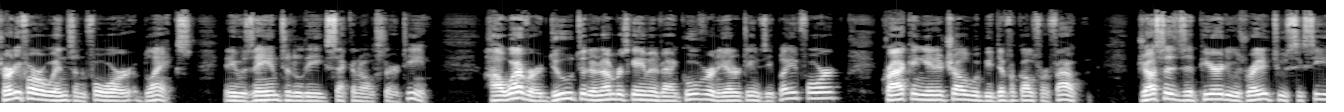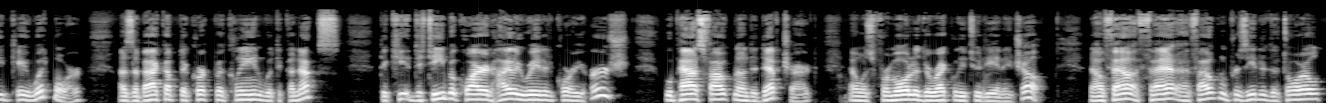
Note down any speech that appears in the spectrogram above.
34 wins, and four blanks, and he was named to the league's second All Star team. However, due to the numbers game in Vancouver and the other teams he played for, cracking the NHL would be difficult for Fountain. Just as it appeared he was ready to succeed Kay Whitmore as a backup to Kirk McLean with the Canucks, the, the team acquired highly rated Corey Hirsch, who passed Fountain on the depth chart and was promoted directly to the NHL. Now, Fountain uh, proceeded to toil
